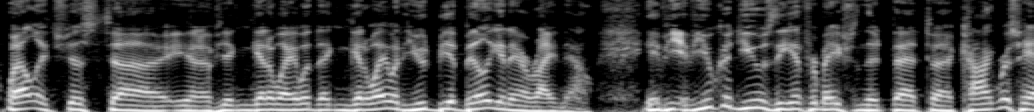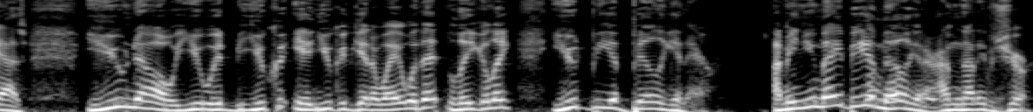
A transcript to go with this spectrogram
well, it's just uh, you know if you can get away with it, can get away with it. You'd be a billionaire right now if you, if you could use the information that that uh, Congress has. You know, you would be you could and you could get away with it legally. You'd be a billionaire. I mean, you may be a millionaire. I'm not even sure.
